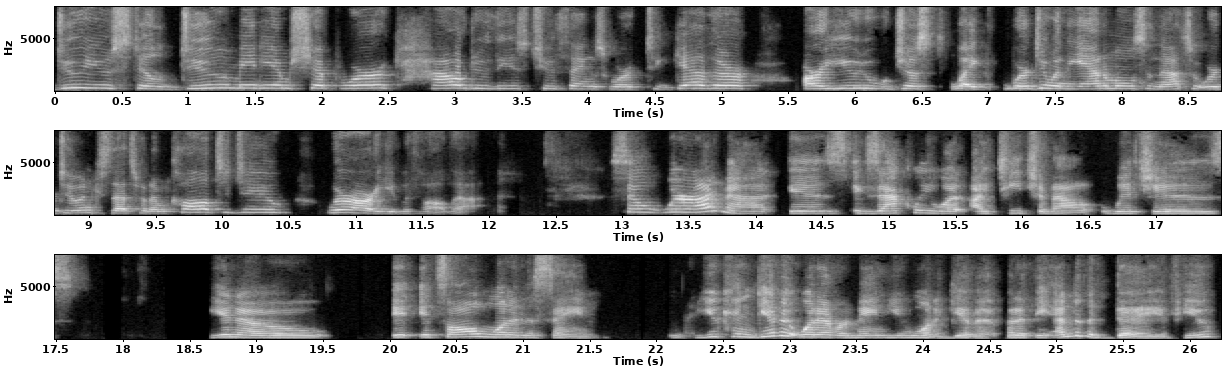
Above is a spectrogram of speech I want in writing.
do you still do mediumship work? How do these two things work together? Are you just like we're doing the animals and that's what we're doing because that's what i'm called to do? Where are you with all that? So where i'm at is exactly what i teach about which is you know it, it's all one and the same you can give it whatever name you want to give it but at the end of the day if you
